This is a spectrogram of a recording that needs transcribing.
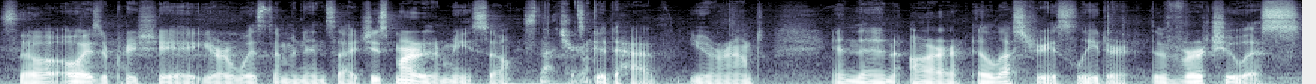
so always appreciate your wisdom and insight. She's smarter than me, so It's not true. It's good to have you around. And then our illustrious leader, the virtuous,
